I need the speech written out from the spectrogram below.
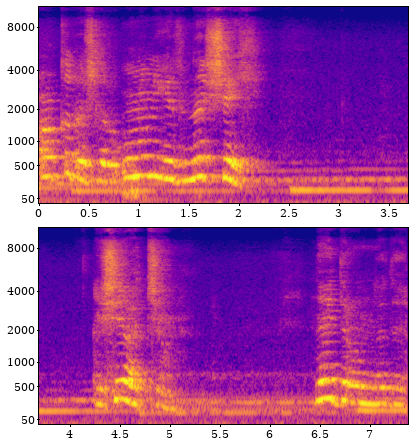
Arkadaşlar onun yerine şey şey açacağım. Nedir onun adı?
